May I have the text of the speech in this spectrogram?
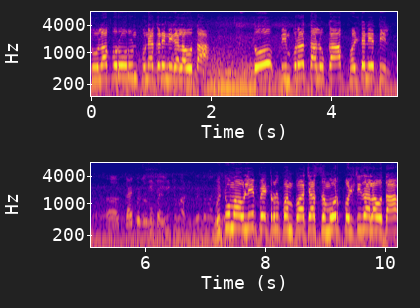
सोलापूरवरून पुण्याकडे निघाला होता तो पिंपरत तालुका फलटण येथील काय पेट्रोल विटू माऊली पेट्रोल पंपाच्या समोर पलटी झाला होता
